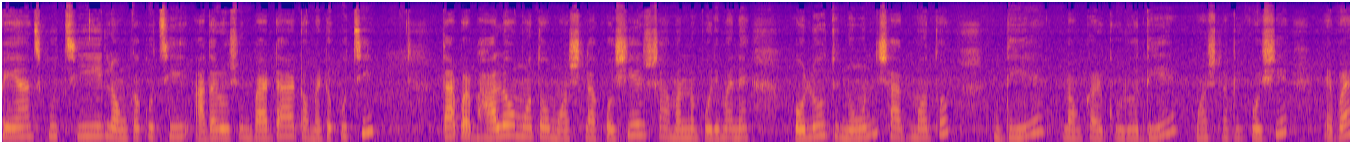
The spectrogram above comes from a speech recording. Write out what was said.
পেঁয়াজ কুচি, লঙ্কা কুচি, আদা রসুন বাটা, টমেটো কুচি তারপর ভালো মতো মশলা কষিয়ে সামান্য পরিমাণে হলুদ, নুন, স্বাদ মতো দিয়ে, লঙ্কার গুঁড়ো দিয়ে মশলাকে কষিয়ে এবার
